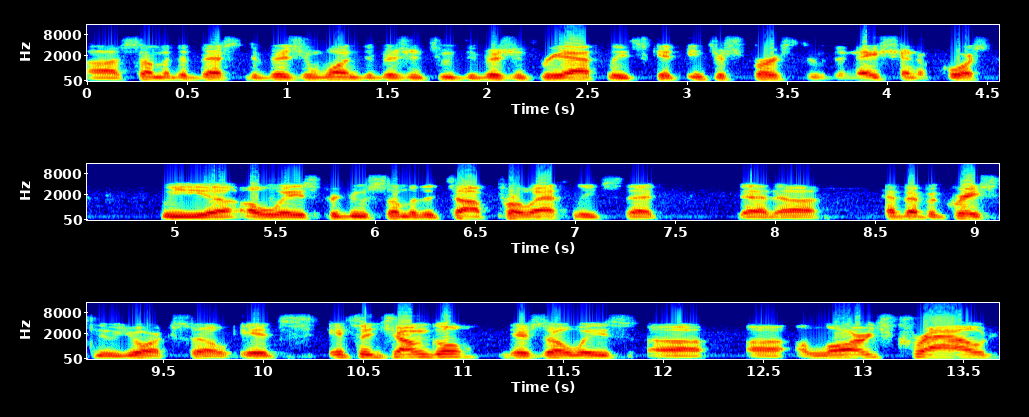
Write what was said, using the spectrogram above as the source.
Uh, some of the best Division One, Division Two, Division Three athletes get interspersed through the nation. Of course, we uh, always produce some of the top pro athletes that that uh, have ever graced New York. So it's it's a jungle. There's always uh, a, a large crowd.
